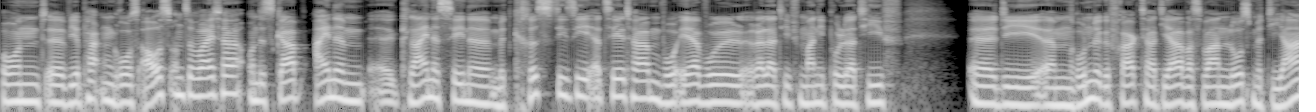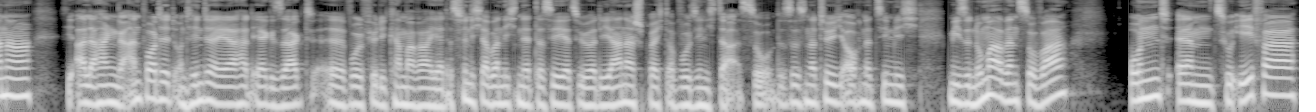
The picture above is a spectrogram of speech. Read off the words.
und äh, wir packen groß aus und so weiter. Und es gab eine äh, kleine Szene mit Chris, die sie erzählt haben, wo er wohl relativ manipulativ äh, die ähm, Runde gefragt hat, ja, was war denn los mit Diana? Die alle haben geantwortet und hinterher hat er gesagt, äh, wohl für die Kamera, ja, das finde ich aber nicht nett, dass ihr jetzt über Diana sprecht, obwohl sie nicht da ist. So, das ist natürlich auch eine ziemlich miese Nummer, wenn es so war. Und ähm, zu Eva,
